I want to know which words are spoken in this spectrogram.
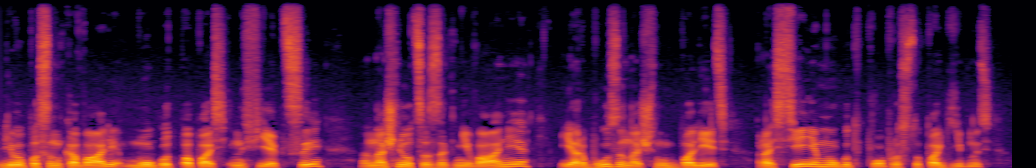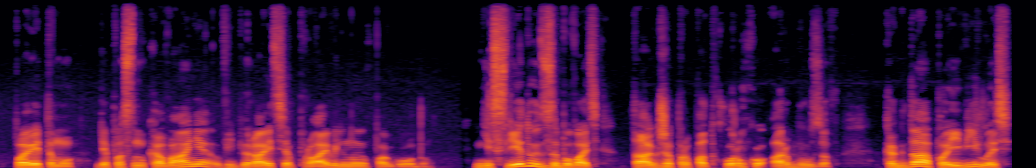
либо посынковали, могут попасть инфекции, начнется загнивание, и арбузы начнут болеть. Растения могут попросту погибнуть. Поэтому для посынкования выбирайте правильную погоду. Не следует забывать также про подкормку арбузов. Когда появилась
